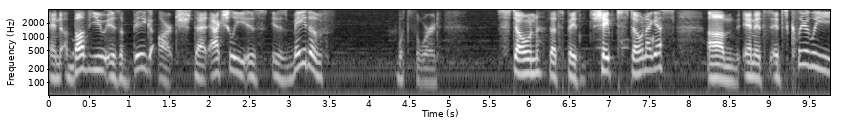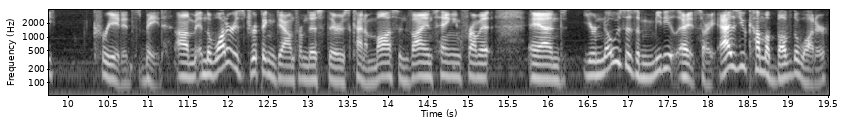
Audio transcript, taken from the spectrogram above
and above you is a big arch that actually is is made of what's the word? Stone. That's based, shaped stone, I guess. Um, and it's it's clearly created, it's made. Um, and the water is dripping down from this. There's kind of moss and vines hanging from it, and your nose is immediately uh, sorry. As you come above the water,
